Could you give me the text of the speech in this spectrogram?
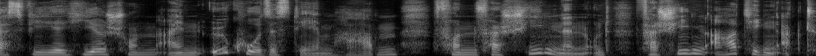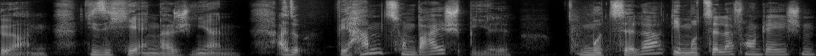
dass wir hier schon ein Ökosystem haben von verschiedenen und verschiedenartigen Akteuren, die sich hier engagieren. Also wir haben zum Beispiel Mozilla, die Mozilla Foundation,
